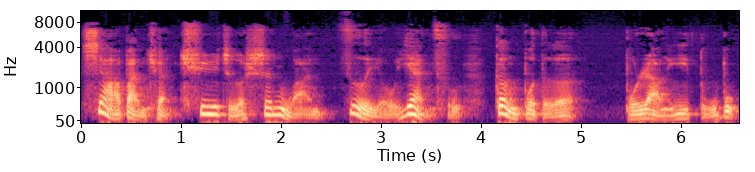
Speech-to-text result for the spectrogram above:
下半阙曲折深婉，自有艳词，更不得不让一独步。”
